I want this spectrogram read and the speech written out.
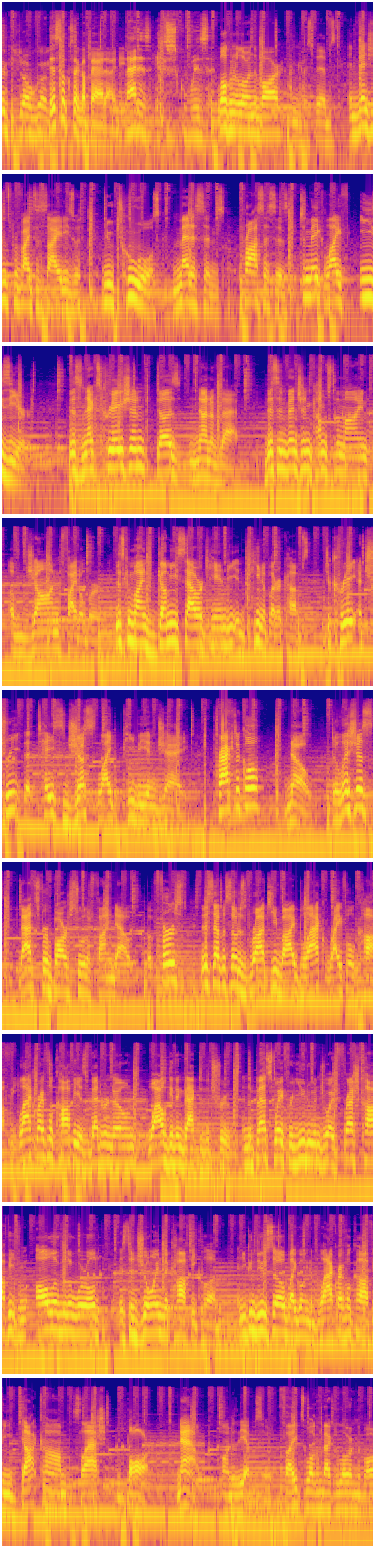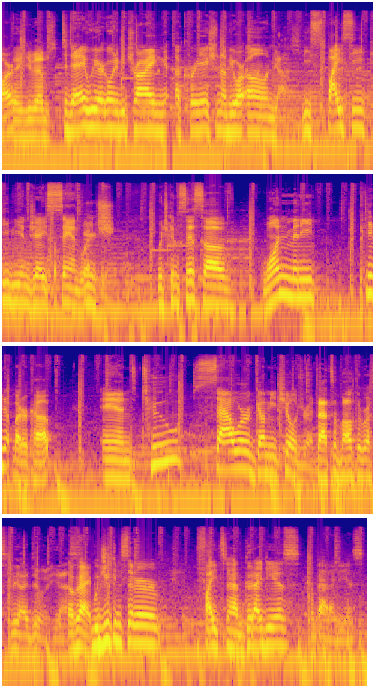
It's so good. This looks like a bad idea. That is exquisite. Welcome to Lowering the Bar. I'm your host, Vibbs. Inventions provide societies with new tools, medicines, processes to make life easier. This next creation does none of that. This invention comes to the mind of John Feitelberg. This combines gummy sour candy and peanut butter cups to create a treat that tastes just like PB&J. Practical? No. Delicious? That's for Barstool to find out. But first, this episode is brought to you by Black Rifle Coffee. Black Rifle Coffee is veteran owned while giving back to the troops. And the best way for you to enjoy fresh coffee from all over the world is to join the coffee club. And you can do so by going to blackriflecoffee.com slash bar. Now, on to the episode. Feits, welcome back to Lowering the Bar. Thank you, Vibbs. Today we are going to be trying a creation of your own, Yes. the spicy PB&J sandwich, mm. which consists of one mini peanut butter cup and two sour gummy children. That's about the recipe I do it, yes. Okay, would you consider Feits to have good ideas or bad ideas?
